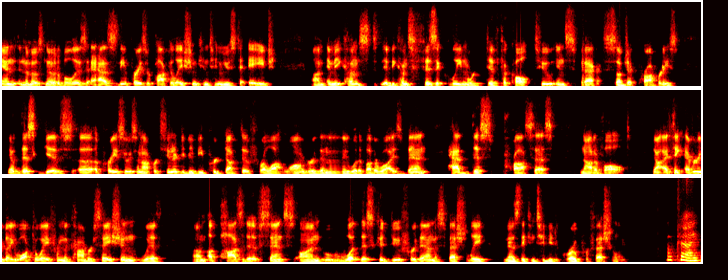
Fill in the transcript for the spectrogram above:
And, and the most notable is as the appraiser population continues to age, um, it becomes it becomes physically more difficult to inspect subject properties. You know, this gives uh, appraisers an opportunity to be productive for a lot longer than they would have otherwise been had this process not evolved. Now, I think everybody walked away from the conversation with um, a positive sense on what this could do for them, especially you know, as they continue to grow professionally. Okay,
